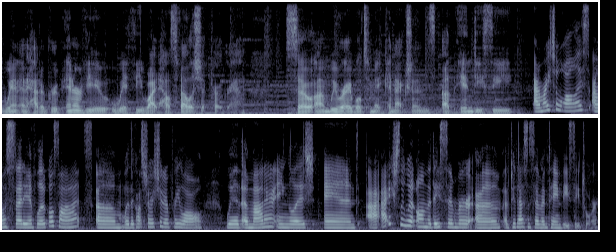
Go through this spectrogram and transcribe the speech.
went and had a group interview with the White House Fellowship Program. So um, we were able to make connections up in D.C. I'm Rachel Wallace. I'm studying political science um, with a concentration in pre-law with a minor in English, and I actually went on the December um, of 2017 DC tour.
